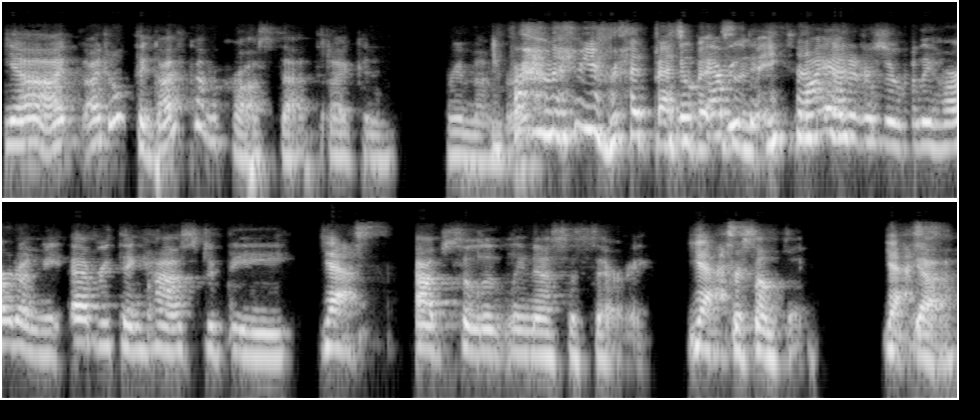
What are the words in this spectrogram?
yeah I, I don't think i've come across that that i can remember maybe you read better no, than me my editors are really hard on me everything has to be yes absolutely necessary Yes. For something. Yes. Yeah.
